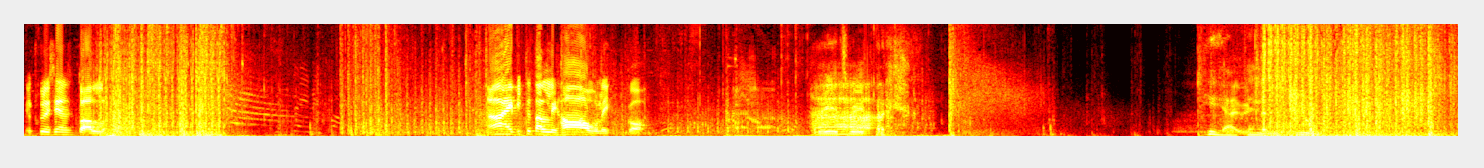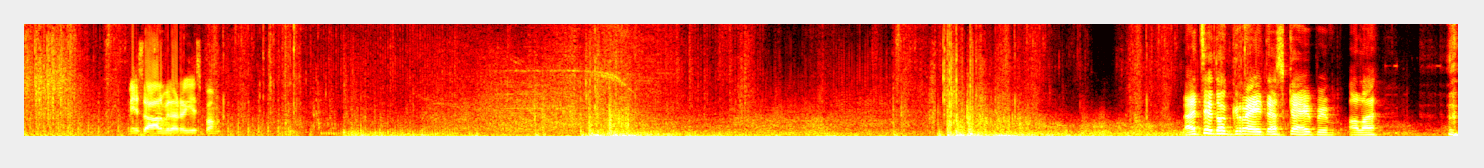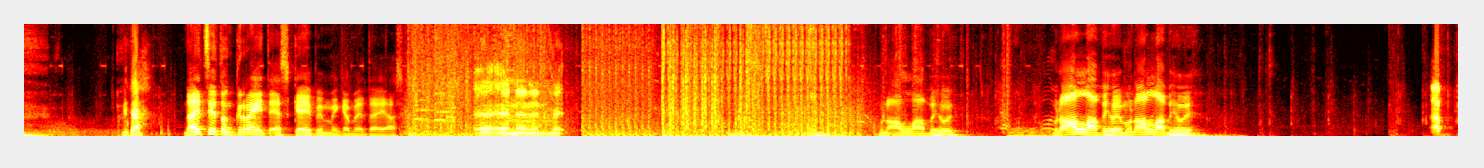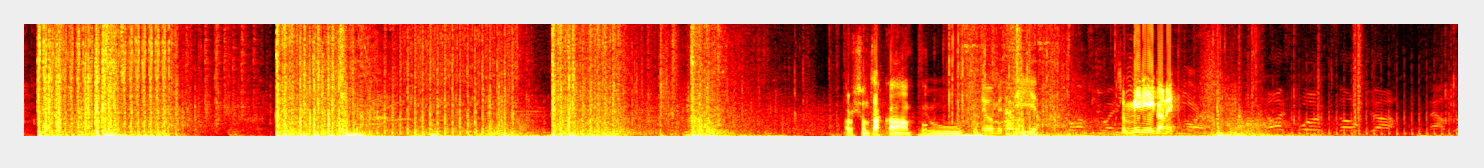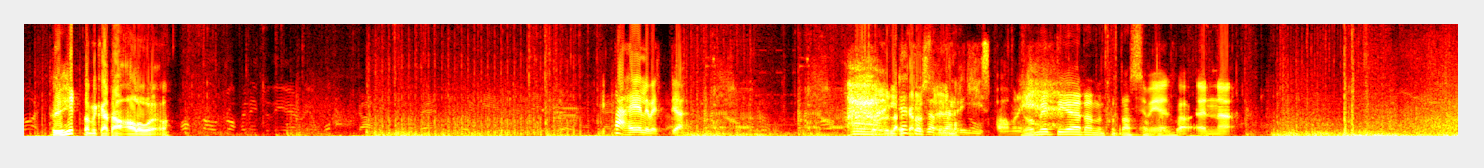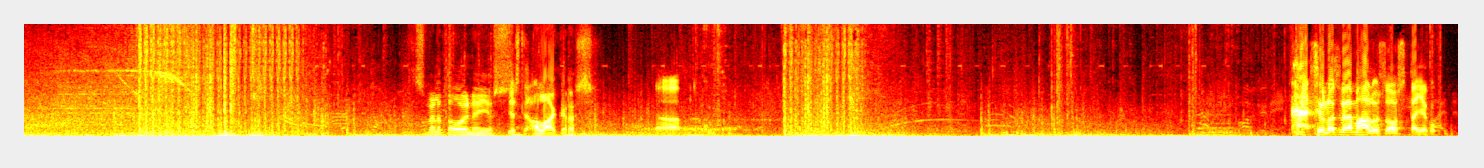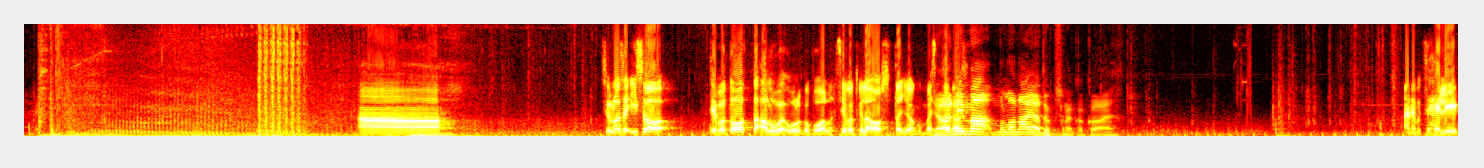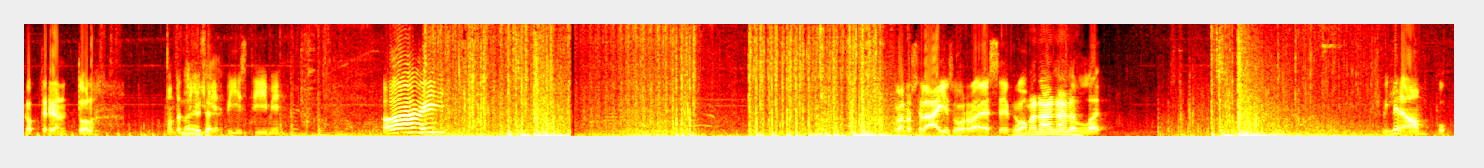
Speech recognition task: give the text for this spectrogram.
Nyt tuli siihen tallo. Ai vittu talli haulikko. Reach Reaper. Ja yllätys. Mies saan vielä respawn. Näit siitä on Great Escape, Ale. Mikä? Näit siitä on Great Escape, minkä me tein äsken. E- En, en, en. Me... Mun alla on vihui. Mun alla on vihui, mun alla on vihui. Up. Arvos on takaa ampuu. Juu. Joo, mitä tiiä. Se on minigani. Hyi hitto mikä tää alue on. Mitä helvettiä? Miten tuossa yläkerrassa vielä ilma. respawni? Joo, mä tiedän, että tässä on. mie kyllä. en näe. Tässä on vielä toinen, jos... Ja sitten alakerrassa. Jaa. Silloin olisi vielä mahdollisuus ostaa joku. Aa. Silloin on se iso... Se voit ottaa alueen ulkopuolella. Siellä voit kyllä ostaa jonkun mesta Joo, niin mä, mulla on ajatuksena koko ajan. Ai niin, mutta se helikopteri on nyt tuolla. Monta No tiimiä? se- Viisi tiimiä. Ai! Kukaan on siellä äijä suoraan eessä, joku Joo, mä näin, näin. Millä ne ampuu?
